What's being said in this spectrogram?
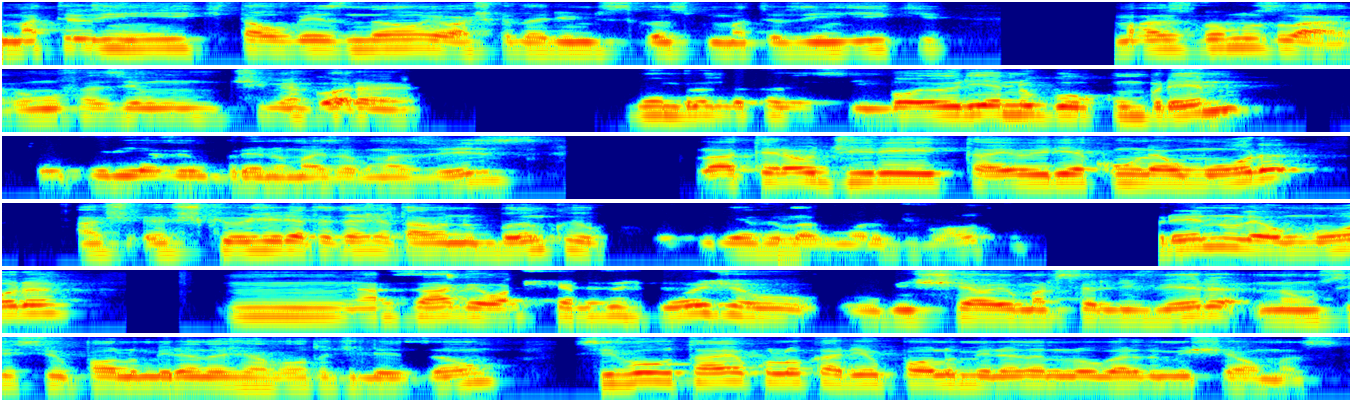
Matheus Henrique, talvez não, eu acho que eu daria um descanso para o Matheus Henrique. Mas vamos lá, vamos fazer um time agora. Lembrando da cabeça assim. Bom, eu iria no gol com o Breno. Eu queria ver o Breno mais algumas vezes. Lateral direita, eu iria com o Léo Moura. Acho, acho, que hoje ele até já estava no banco, eu, queria ver o Léo Moura de volta. Breno, Léo Moura. Hum, a zaga, eu acho que é a mesa de hoje é o, o, Michel e o Marcelo Oliveira. Não sei se o Paulo Miranda já volta de lesão. Se voltar, eu colocaria o Paulo Miranda no lugar do Michel, mas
